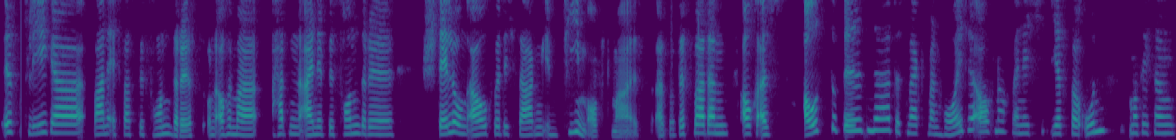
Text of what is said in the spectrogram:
ist. Pfleger waren etwas Besonderes und auch immer hatten eine besondere Stellung auch, würde ich sagen, im Team oftmals. Also das war dann auch als Auszubildender, das merkt man heute auch noch, wenn ich jetzt bei uns, muss ich sagen,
